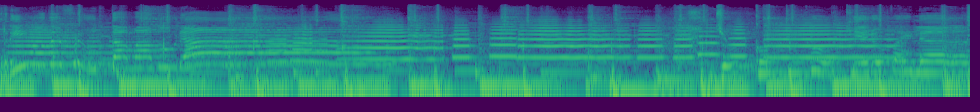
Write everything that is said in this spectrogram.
Río de fruta madura. Yo contigo quiero bailar.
